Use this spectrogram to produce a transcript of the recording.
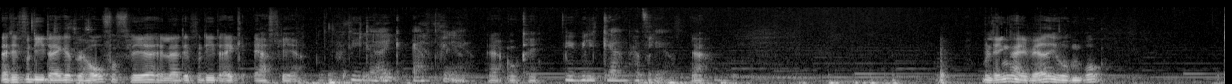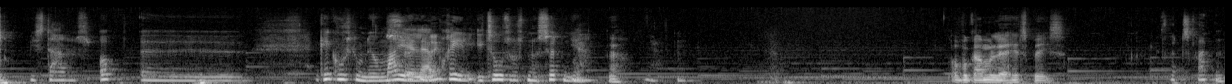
Er det fordi, der ikke er behov for flere, eller er det fordi, der ikke er flere? Fordi der ikke er flere. Ja, okay. Vi vil gerne have flere. Ja. Hvor længe har I været i Åben Rå? Vi startede op, kan ikke huske, om det var maj 17, eller ikke? april i 2017, ja. Ja. Og hvor gammel er Headspace? For 13.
